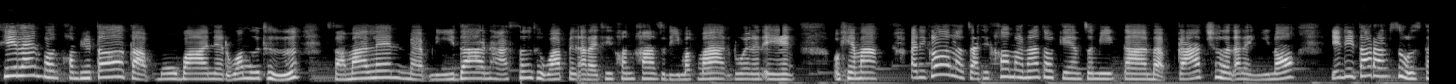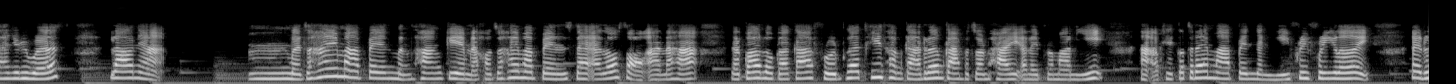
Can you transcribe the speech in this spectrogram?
ที่เล่นบนคอมพิวเตอร์กับโมบายเนี่ยหรือว่ามือถือสามารถเล่นแบบนี้ได้นะคะ ซึ่งถือว่าเป็นอะไรที่ค่อนข้างจะดีมากๆด้วยนั่นเอง โอเคมาก อันนี้ก็หลังจากที่เข้ามาหน้าตัวเกมจะมีการแบบการ์ดเชิญอะไรอย่างนี้เนาะยินดีต้อนรับสู่ Stan Universe เราเนี่ย อืมเหมือนจะให้มาเป็นเหมือนทางเกมนะเขาจะให้มาเป็น Star Arrow 2อันนะคะแล้วก็โลกาก้าฟรุตเพื่อที่ทำการเริ่มการประจนภัยอะไรประมาณนี้ อะโอเคก็จะได้มาเป็นอย่างนี้ฟรีๆเลยแต่ดู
